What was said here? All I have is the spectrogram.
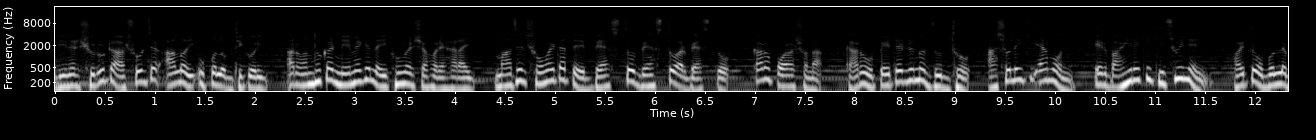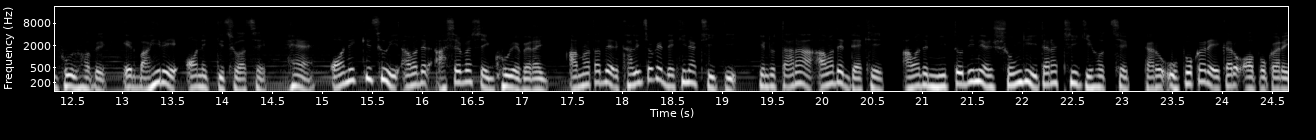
দিনের শুরুটা সূর্যের আলোয় উপলব্ধি করি, আর অন্ধকার নেমে গেলেই ঘুমের শহরে হারাই। মাঝের সময়টাতে ব্যস্ত ব্যস্ত আর ব্যস্ত। কারও পড়াশোনা, কারও পেটের জন্য যুদ্ধ। আসলেই কি এমন? এর বাহিরে কি কিছুই নেই? হয়তো বললে ভুল হবে। এর বাহিরে অনেক কিছু আছে। হ্যাঁ অনেক কিছুই আমাদের আশেপাশে ঘুরে বেড়াই। আমরা তাদের খালি চোখে দেখি না ঠিকই। কিন্তু তারা আমাদের দেখে, আমাদের নিত্যদিনের সঙ্গী তারা ঠিকই হচ্ছে, কারও উপকারে, কারও অপকারে।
